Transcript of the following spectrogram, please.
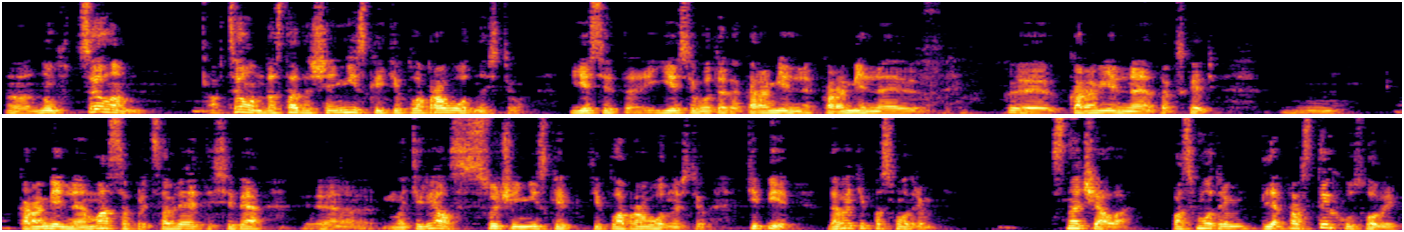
ну, в целом, в целом достаточно низкой теплопроводностью. Если, если вот эта карамельная, карамельная, карамельная, так сказать, карамельная масса представляет из себя материал с очень низкой теплопроводностью. Теперь давайте посмотрим. Сначала посмотрим для простых условий,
